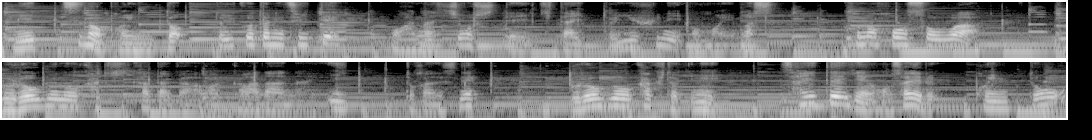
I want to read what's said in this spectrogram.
3つのポイントということについてお話をしていきたいというふうに思います。この放送はブログの書き方がわからないとかですね。ブログを書くときに最低限押さえるポイントを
